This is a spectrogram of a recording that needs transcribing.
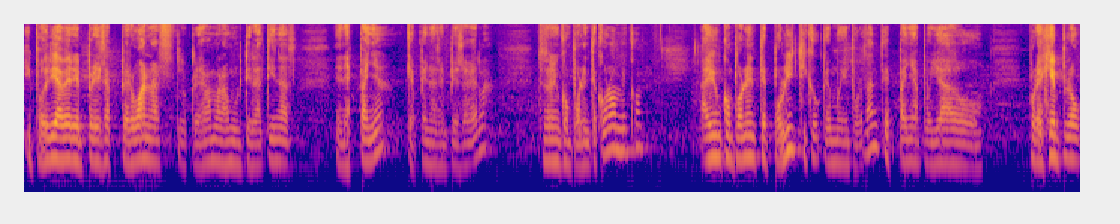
Y podría haber empresas peruanas, lo que llamamos las multilatinas en España, que apenas empieza a verla. Entonces hay un componente económico, hay un componente político que es muy importante. España ha apoyado, por ejemplo,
